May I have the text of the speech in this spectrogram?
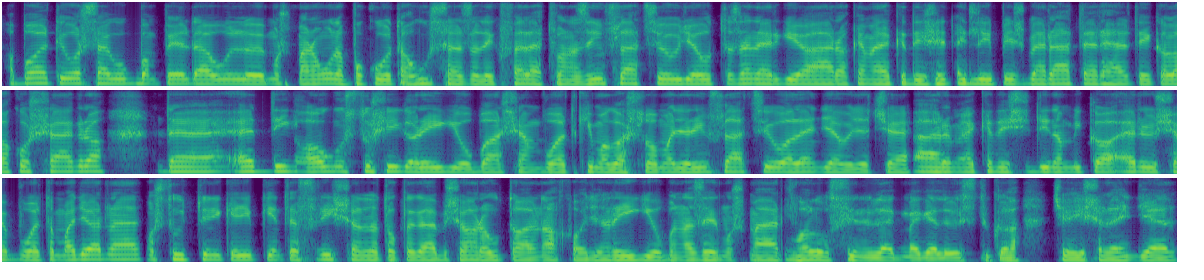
A balti országokban például most már hónapok óta 20% felett van az infláció, ugye ott az energiaárak emelkedését egy lépésben ráterhelték a lakosságra, de eddig augusztusig a régióban sem volt kimagasló a magyar infláció, a lengyel vagy a cseh áremelkedési dinamika erősebb volt a magyarnál. Most úgy tűnik egyébként a friss adatok legalábbis arra utalnak, hogy a régióban azért most már valószínűleg megelőztük a cseh és a lengyel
